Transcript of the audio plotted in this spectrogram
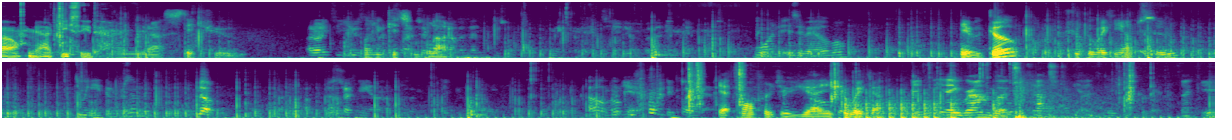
Oh, yeah, DC'd. I'm gonna stitch you. I don't need to use Let me get some blood. One is available. Here we go. Should be waking up soon. Do we need them for something? No. Just checking in on them. Oh, You okay. should probably declare that. Yeah, one for two. Yeah, you should wake up. NBA Rambo, that's again. Thank you.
